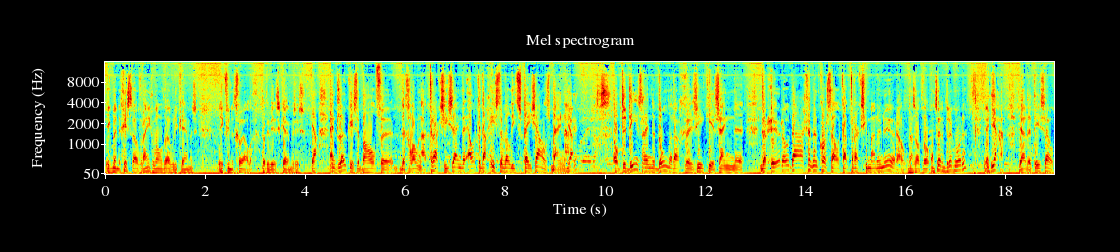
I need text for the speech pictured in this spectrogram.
Ik ben er gisteren overheen gewandeld over die kermis. Ik vind het geweldig dat er weer eens kermis is. Ja, en het leuke is dat behalve de gewone attracties, zijn er elke dag is er wel iets speciaals bijna. Ja. Hè? Op de dinsdag en de donderdag zie ik hier zijn er eurodagen, dan kost elke attractie maar een euro. Dan zal het wel ontzettend druk worden. Ja, ja, dat is zo.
